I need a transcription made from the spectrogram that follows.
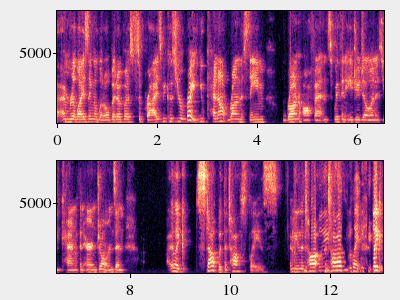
I'm realizing a little bit of a surprise because you're right. You cannot run the same run offense with an AJ Dillon as you can with an Aaron Jones. And I like stop with the toss plays I mean, the top, the top, like, like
